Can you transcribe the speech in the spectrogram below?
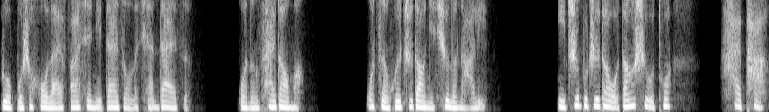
若不是后来发现你带走了钱袋子，我能猜到吗？我怎会知道你去了哪里？你知不知道我当时有多害怕？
